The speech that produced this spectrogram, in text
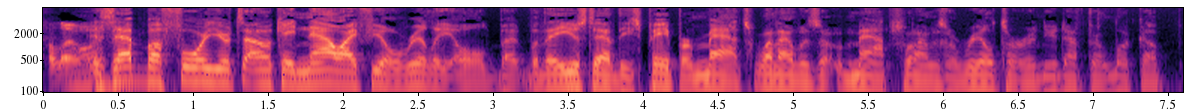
Hello. Is that before your time? Okay, now I feel really old, but but they used to have these paper mats when I was maps when I was a realtor, and you'd have to look up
